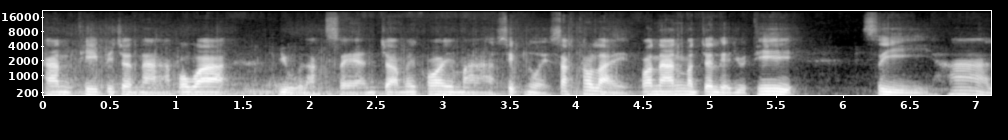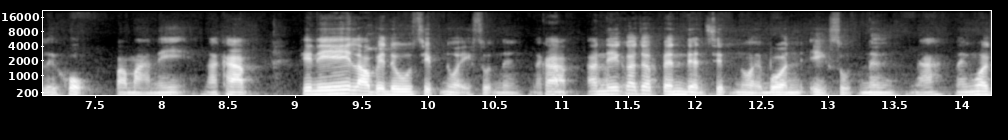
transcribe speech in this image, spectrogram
ขั้นที่พิจารณา เพราะว่าอยู่หลักแสนจะไม่ค่อยมา 10 หน่วยสักเท่าไหร่ เพราะนั้นมันจะเหลืออยู่ที่ 4 5 หรือ 6 ประมาณนี้นะครับ ทีนี้เราไปดู 10 หน่วยอีกสูตรหนึ่งนะครับ อันนี้ก็จะเป็นเด่น 10 หน่วยบนอีกสูตรหนึ่งนะ ในงวด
